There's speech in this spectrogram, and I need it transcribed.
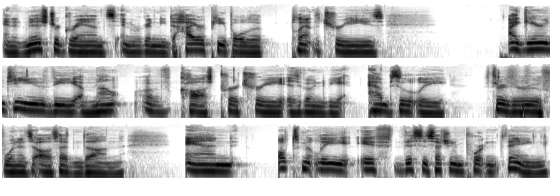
and administer grants, and we're going to need to hire people to plant the trees. I guarantee you the amount of cost per tree is going to be absolutely through the roof when it's all said and done. And ultimately, if this is such an important thing,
